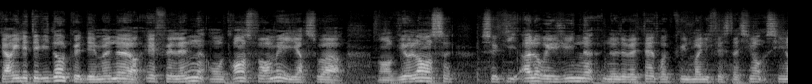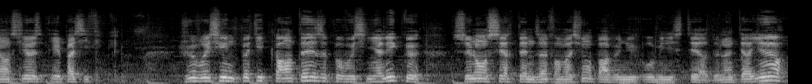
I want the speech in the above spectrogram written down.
Car il est évident que des meneurs FLN ont transformé hier soir en violence ce qui, à l'origine, ne devait être qu'une manifestation silencieuse et pacifique. J'ouvre ici une petite parenthèse pour vous signaler que, selon certaines informations parvenues au ministère de l'Intérieur,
